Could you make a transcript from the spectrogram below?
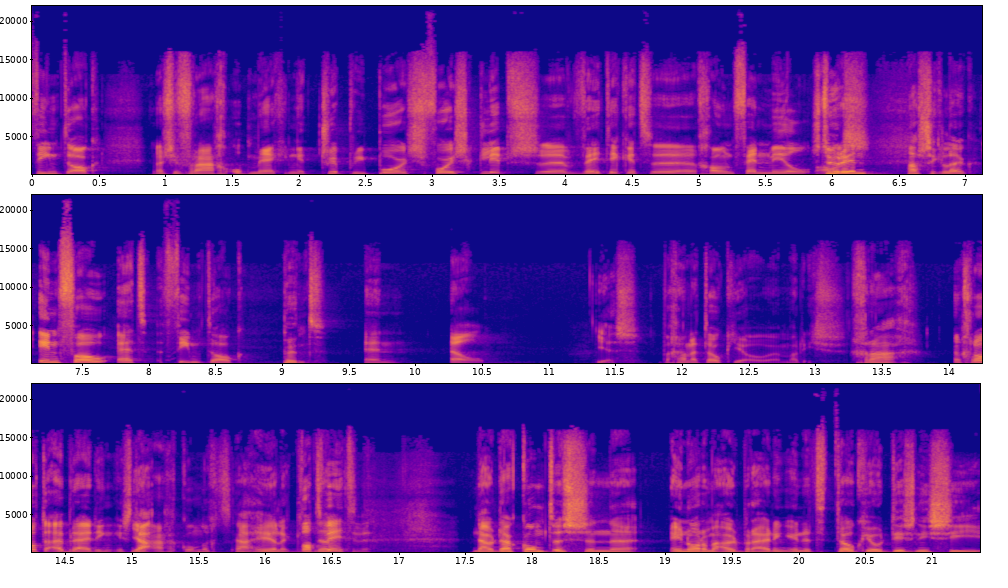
@themetalk. En als je vragen, opmerkingen, trip reports, voice clips, weet ik het, eh, gewoon fanmail. Stuur in. Hartstikke leuk. info@themetalk.nl. Yes. We gaan naar Tokio, eh, Maurice. Graag. Een grote uitbreiding is Ja. daar aangekondigd. Ja, heerlijk. Wat Dat- weten we? Nou, daar komt dus een eh, enorme uitbreiding in het Tokyo Disney Sea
